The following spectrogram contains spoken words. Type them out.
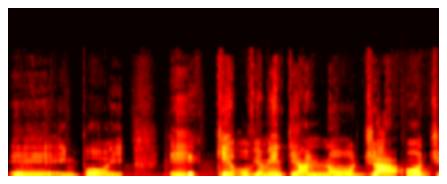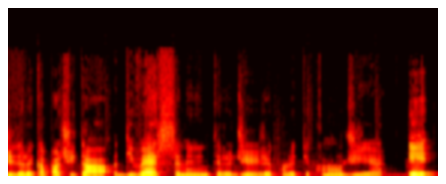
eh, in poi, e che ovviamente hanno già oggi delle capacità diverse nell'interagire con le tecnologie e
